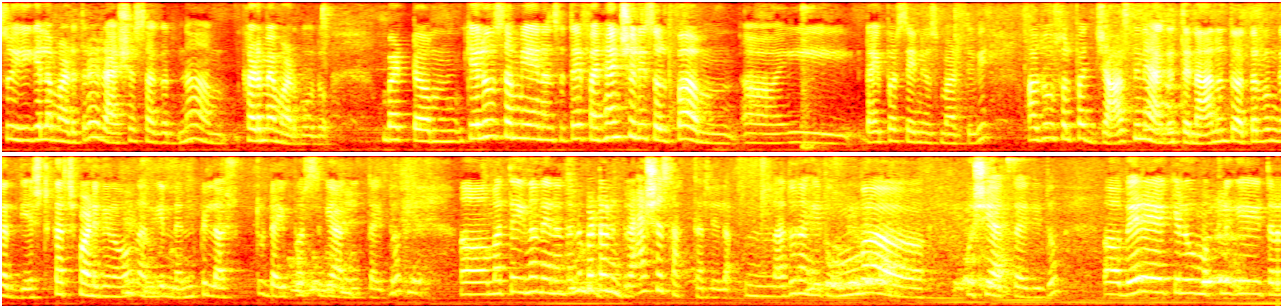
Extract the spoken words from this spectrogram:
ಸೊ ಹೀಗೆಲ್ಲ ಮಾಡಿದ್ರೆ ರ್ಯಾಷಸ್ ಆಗೋದನ್ನ ಕಡಿಮೆ ಮಾಡ್ಬೋದು. ಬಟ್ ಕೆಲವು ಸಮಯ ಏನನ್ಸುತ್ತೆ? ಫೈನಾನ್ಷಿಯಲಿ ಸ್ವಲ್ಪ ಈ ಡೈಪರ್ಸ್ ಏನು ಯೂಸ್ ಮಾಡ್ತೀವಿ? ಅದು ಸ್ವಲ್ಪ ಜಾಸ್ತಿನೇ ಆಗುತ್ತೆ. ನಾನಂತೂ ಅಥರ್ವಂಗೆ ಅದು ಎಷ್ಟು ಖರ್ಚು ಮಾಡಿದೀನೋ ನನಗೆ ನೆನಪಿಲ್ಲ. ಅಷ್ಟು ಡೈಪರ್ಸ್ಗೆ ಆಗೋಗ್ತಾ ಇತ್ತು. ಆ, ಮತ್ತೆ ಇನ್ನೊಂದು ಏನಂತಂದ್ರೆ ಬಟ್ ಅವ್ನಿಗೆ ರ್ಯಾಷಸ್ ಆಗ್ತಾ ಇರಲಿಲ್ಲ. ಅದು ನನಗೆ ತುಂಬ ಖುಷಿ ಆಗ್ತಾ ಇದ್ದಿದ್ದು. ಬೇರೆ ಕೆಲವು ಮಕ್ಕಳಿಗೆ ಈ ಥರ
